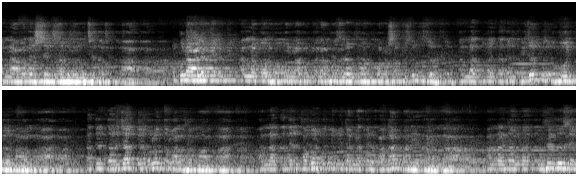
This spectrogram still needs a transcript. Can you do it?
আল্লাহ আমাদের সেই গুনাহগুলো মুছে আল্লাহ। রব্বুল আলামিন আল্লাহ আল্লাহ কালাম হুজুর মরহুম, আল্লাহ আল্লাহ তুমি তাদের দুজনকে কবুল করো না তাদের দরজাতকে বুলন্দ মালা ফরমা আল্লাহ আল্লাহ তাদের খবরকে তুমি জান্নাতের বাগান বানিয়ে দাও, আল্লাহ। আল্লাহ জান্নাতুল ফেরদৌসের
